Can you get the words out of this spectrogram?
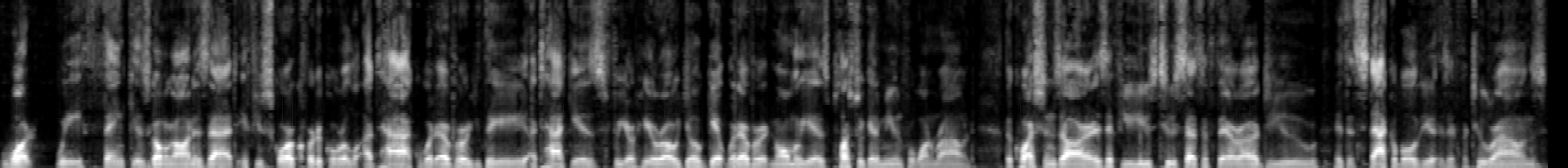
What we think is going on is that if you score a critical attack, whatever the attack is for your hero, you'll get whatever it normally is, plus you'll get immune for one round. The questions are: is if you use two sets of Thera, do you is it stackable? You, is it for two rounds?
